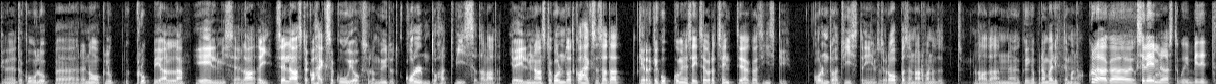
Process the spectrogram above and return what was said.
ta kuulub äh, Renault grupi alla, eelmisel, ei, selle aasta kaheksa kuu jooksul on müüdud kolm tuhat viissada laadat ja eelmine aasta kolm tuhat kaheksasada, kerge kukkumine, seitse protsenti, aga siiski, kolm tuhat viissada inimest Euroopas on arvanud, et Lada on äh, kõige parem valik temale. kuule, aga see oli eelmine aasta, kui pidid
